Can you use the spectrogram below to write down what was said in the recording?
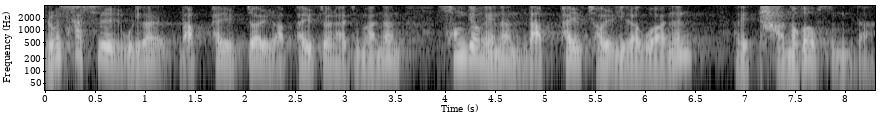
여러분 사실 우리가 나팔절, 나팔절 하지만은 성경에는 나팔절이라고 하는 단어가 없습니다.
